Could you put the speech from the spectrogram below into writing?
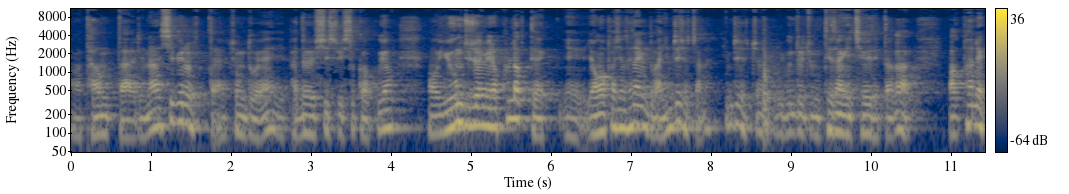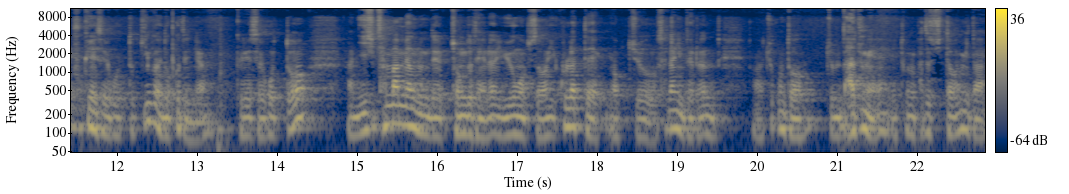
어, 다음 달이나 11월 달 정도에 받으실 수 있을 것 같고요. 어, 유흥주점이나 콜락텍 예, 영업하시는 사장님도 많이 힘드셨잖아요. 힘드셨죠. 이분들 좀 대상이 제외됐다가 막판에 국회에서 이것도 낀 거에 넣거든요. 그래서 이것도 한 23만 명 정도, 되는 유흥업소, 이 콜라텍 업주 사장님들은 어, 조금 더 좀 나중에 이 돈을 받을 수 있다고 합니다.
